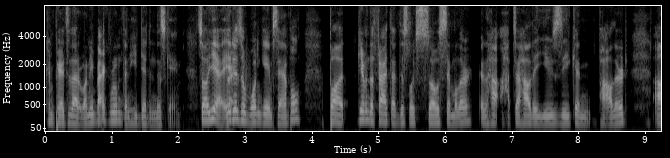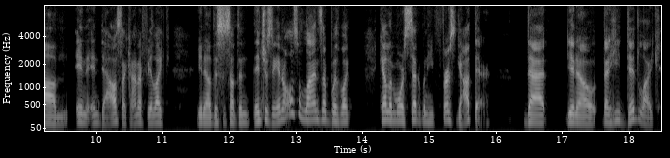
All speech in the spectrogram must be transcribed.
compared to that running back room than he did in this game. So yeah, right. it is a one game sample, but given the fact that this looks so similar and how to how they use Zeke and Pollard um, in in Dallas, I kind of feel like you know this is something interesting, and it also lines up with what Kellen Moore said when he first got there, that you know that he did like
